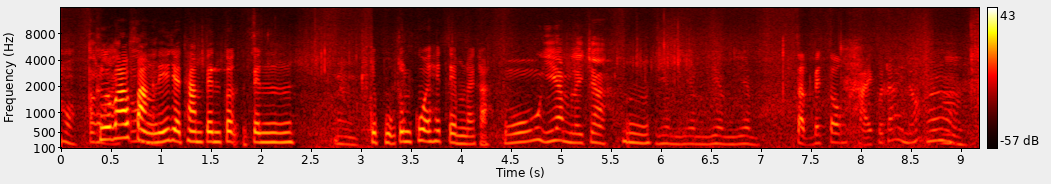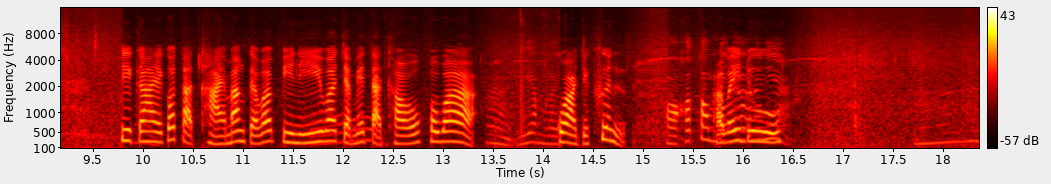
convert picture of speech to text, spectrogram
วตั้คือว่าหลยต้ฝั่งนี้จะทำเป็นต้นเป็นอืมจะปลูกต้นกล้วยให้เต็มเลยค่ะ โอ้เยี่ยมเลยจ้ะอืม เยี่ยมเยี่ยมเยี่ยมเยี่ยมตัดใบตองขายก็ได้เนาะอืม ปีกายก็ตัดขายบ้างแต่ว่าปีนี้ว่าจะไม่ตัดเขาเพราะว่าอ่าเยี่ยมเลยกว่าจะขึ้นห่อข้าวต้มเอาไว้ยะๆดูนะเนี่ยอืม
